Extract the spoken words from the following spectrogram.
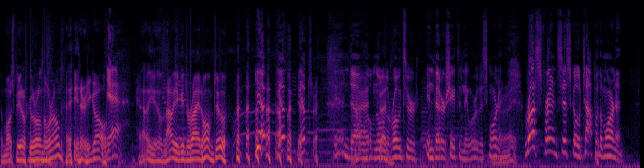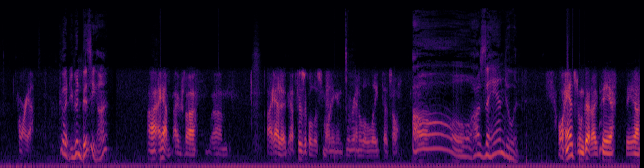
The most beautiful girl in the world. Hey, there you go. Yeah. Well, you, now you get to ride home too. Yep, yep, yep. And uh, All right, we'll know good. the roads are in better shape than they were this morning. All right. Russ Francisco, top of the morning. How are you? Good. You've been busy, huh? Uh, I have. I've. Uh, um, I had a, a physical this morning and we ran a little late. That's all. Oh, how's the hand doing? Oh, hands doing good. I, they. They. Uh,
